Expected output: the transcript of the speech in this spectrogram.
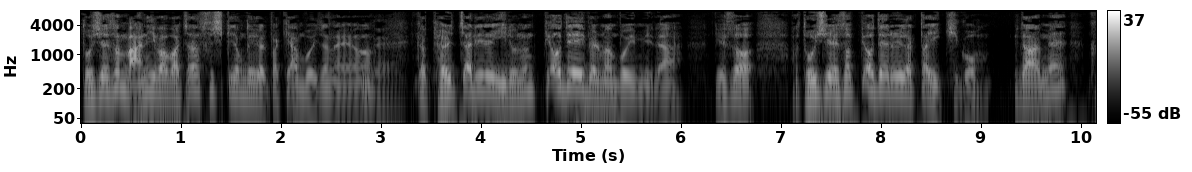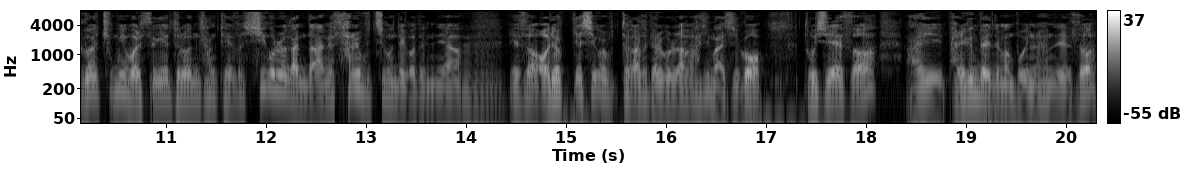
도시에서 많이 봐봤자 수십 개 정도의 별밖에 안 보이잖아요. 네. 그러니까 별자리를 이루는 뼈대의 별만 보입니다. 그래서 도시에서 뼈대를 갖다 익히고 그 다음에 그걸 충분히 머릿속에 들어온 상태에서 시골을 간 다음에 살을 붙이면 되거든요. 음. 그래서 어렵게 시골부터 가서 별 보려고 하지 마시고 도시에서 아이 밝은 별들만 보이는 하늘에서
